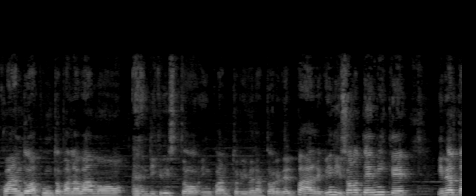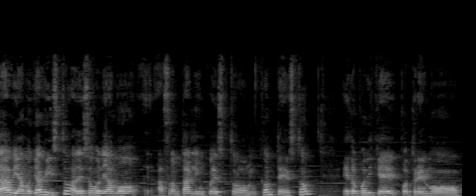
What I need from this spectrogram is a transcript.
quando appunto parlavamo di Cristo in quanto rivelatore del Padre, quindi sono temi che in realtà abbiamo già visto, adesso vogliamo affrontarli in questo contesto e dopodiché potremo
